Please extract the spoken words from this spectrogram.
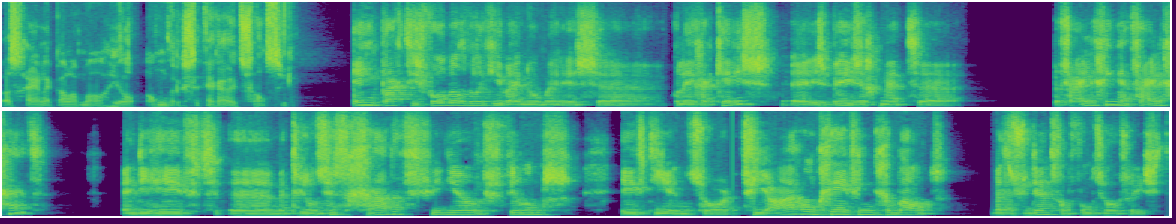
waarschijnlijk allemaal heel anders eruit zal zien. Eén praktisch voorbeeld wil ik hierbij noemen is uh, collega Kees. Uh, is bezig met uh, beveiliging en veiligheid. En die heeft met 360 graden video's, films, heeft hij een soort VR-omgeving gebouwd. Met een student van Fonds Hogeschool ICT.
